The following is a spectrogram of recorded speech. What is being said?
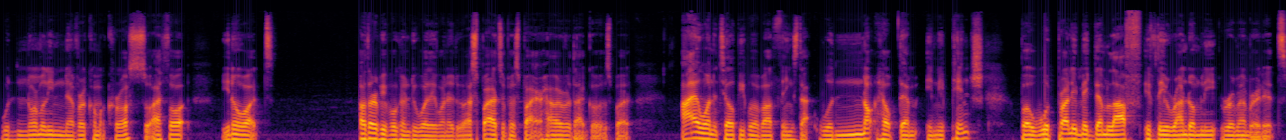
would normally never come across. So I thought, you know what? Other people can do what they want to do, aspire to perspire, however that goes. But I want to tell people about things that would not help them in a pinch, but would probably make them laugh if they randomly remembered it.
